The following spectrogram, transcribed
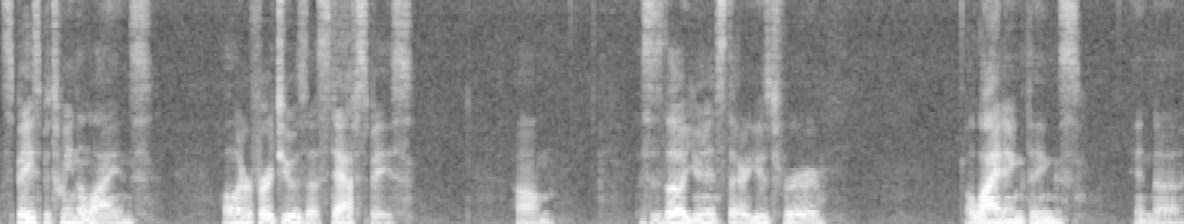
space between the lines, all I'll refer to as a staff space. Um, this is the units that are used for aligning things in the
